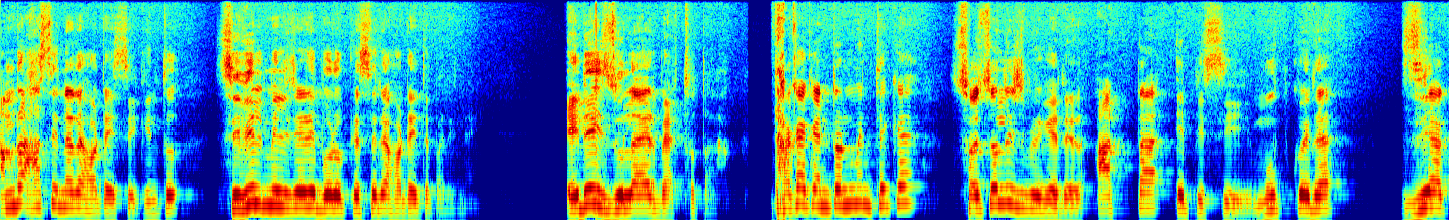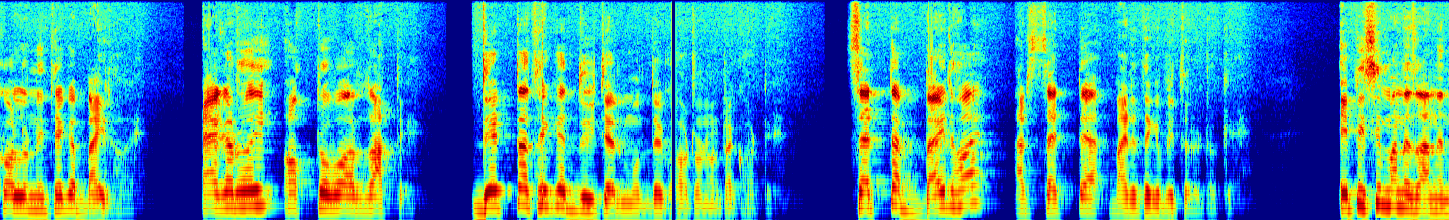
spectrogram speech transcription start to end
আমরা হাসিনারে হটাইছি, কিন্তু সিভিল মিলিটারি ব্যুরোক্রেসিরে হটাইতে পারি নাই। এটাই জুলাইয়ের ব্যর্থতা। ঢাকা ক্যান্টনমেন্ট থেকে ছয়চল্লিশ ব্রিগেডের আটটা এপিসি মুভ করে জিয়া কলোনি থেকে বাইর হয়। এগারোই অক্টোবর রাতে দেড়টা থেকে দুইটার মধ্যে ঘটনাটা ঘটে। চারটা বাইর হয় আর চারটা বাইরে থেকে ভিতরে ঢোকে। এপিসি মানে জানেন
